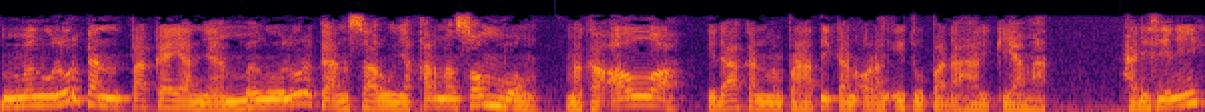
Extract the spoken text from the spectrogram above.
mengulurkan pakaiannya, mengulurkan sarungnya karena sombong, maka Allah tidak akan memperhatikan orang itu pada hari kiamat. Hadis ini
